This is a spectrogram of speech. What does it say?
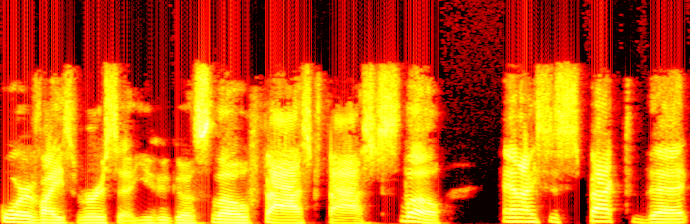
or vice versa. You could go slow, fast, fast, slow. And I suspect that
